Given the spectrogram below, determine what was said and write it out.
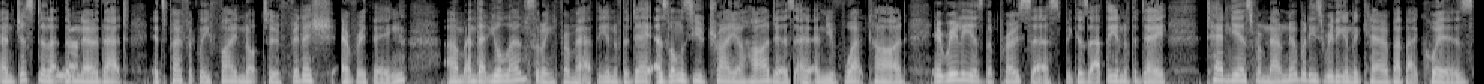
and just to let yeah. them know that it's perfectly fine not to finish everything um, and that you'll learn something from it at the end of the day. As long as you try your hardest and, and, you've worked hard it really is the process because at the end of the day 10 years from now nobody's really going to care about that quiz.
